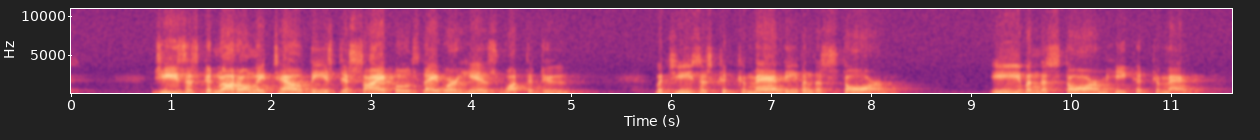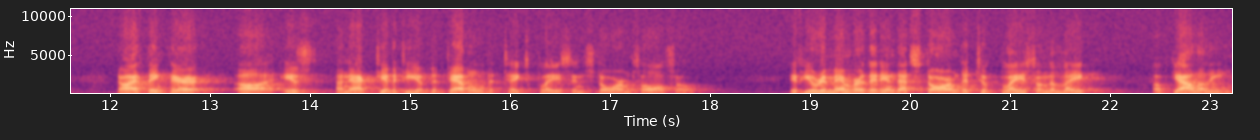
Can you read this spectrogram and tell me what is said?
Jesus could not only tell these disciples they were his what to do, but Jesus could command even the storm. Even the storm, he could command it. Now, I think there uh, is an activity of the devil that takes place in storms also. If you remember that in that storm that took place on the lake of Galilee,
